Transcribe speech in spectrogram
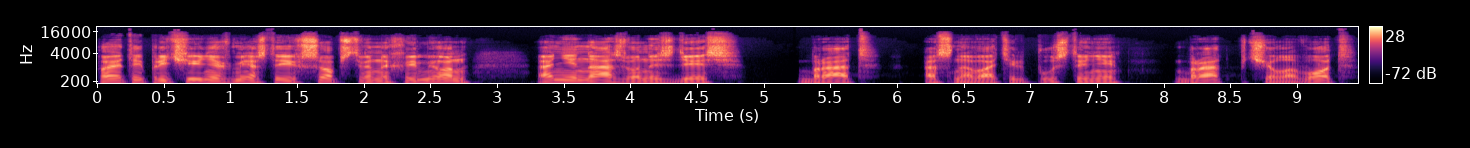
По этой причине вместо их собственных имен они названы здесь брат – основатель пустыни, брат-пчеловод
